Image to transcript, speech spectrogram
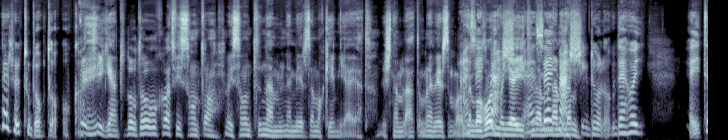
erről tudok dolgokat. Igen, tudok dolgokat, viszont, a, viszont nem, nem érzem a kémiáját, és nem látom, nem érzem a, nem a hormonjait. Másik, ez nem, egy nem, másik nem. dolog, de hogy itt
